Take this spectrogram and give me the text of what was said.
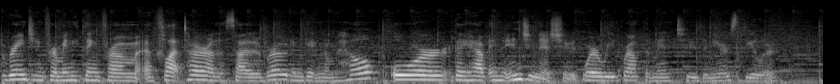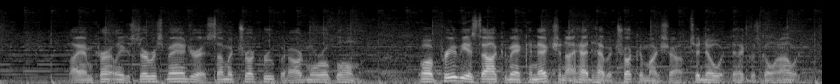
ranging from anything from a flat tire on the side of the road and getting them help, or they have an engine issue where we route them into the nearest dealer. I am currently the service manager at Summit Truck Group in Ardmore, Oklahoma. Well, previous to on-command connection, I had to have a truck in my shop to know what the heck was going on with it.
